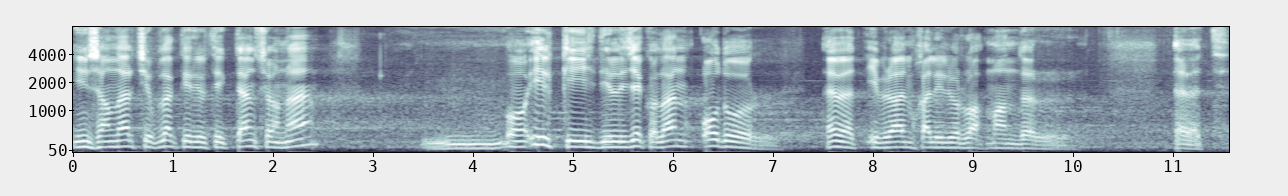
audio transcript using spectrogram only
İnsanlar çıplak dirilttikten sonra hmm, o ilk giydirilecek olan odur. Evet İbrahim Halilur Rahman'dır. Evet.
